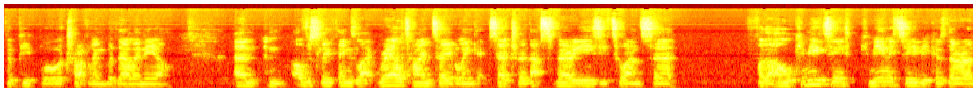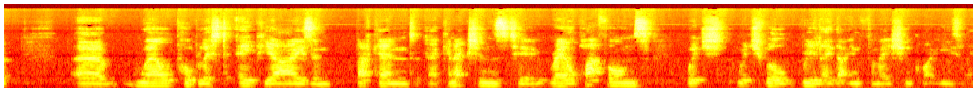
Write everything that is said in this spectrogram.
for people who are traveling with LNER and, and obviously things like rail timetabling, etc. That's very easy to answer for the whole community community because there are uh, well published APIs and back-end uh, connections to rail platforms, which which will relay that information quite easily.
